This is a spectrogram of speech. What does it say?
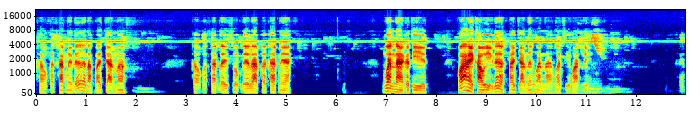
เข่าคักๆในเด้อนะพระอาจารย์เนาะอืม เข่าคักๆได้โศกได้ลาบคักๆเนี่ยงวันหน้ากะทีขอให้เขาอีกเด้อพระอาจารย์เรื่องวันหน้างวันสีฮอดเลอืยมอืมครับ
